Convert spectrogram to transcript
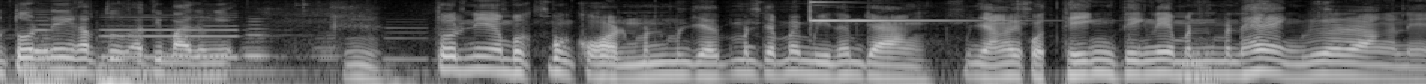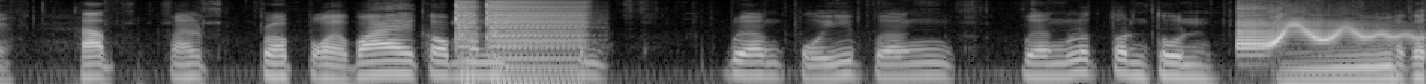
ต้นต้นนี้ครับต้นอธิบายตรงนี้ อืม ต้นเนี้เมื่อเมื่อก่อนมันมันจะมันจะไม่มีน้ำยางมันอย่างไรก็ทิ้งทิ้งนี่มันมันแห้งเรื้อรังอันนี้ครับมันปล่อยปล่อยไว้ก็มันมันเปลืองปุ๋ยเปลืองเปลืองลดต้นทุนแล้วก็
